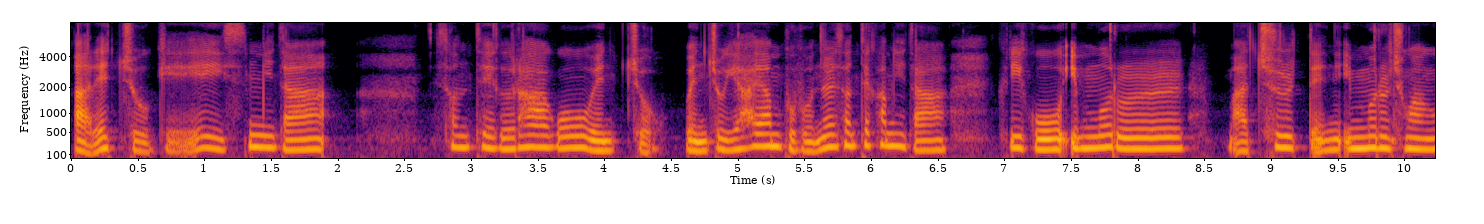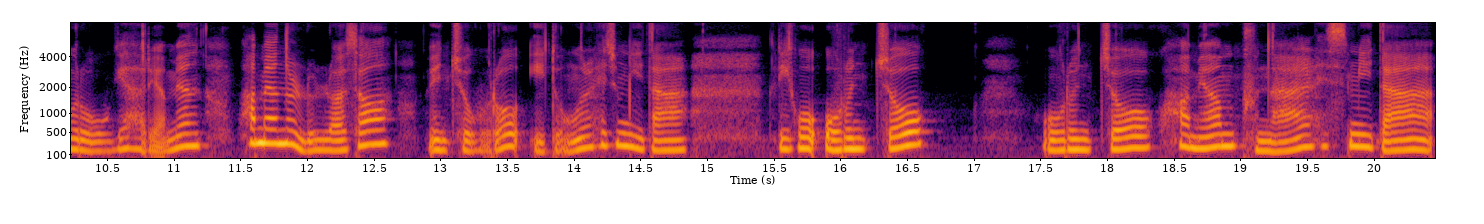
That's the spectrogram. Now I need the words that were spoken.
아래쪽에 있습니다. 선택을 하고 왼쪽, 왼쪽이 하얀 부분을 선택합니다. 그리고 인물을 맞출 때는 인물을 중앙으로 오게 하려면 화면을 눌러서 왼쪽으로 이동을 해줍니다. 그리고 오른쪽, 오른쪽 화면 분할했습니다.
